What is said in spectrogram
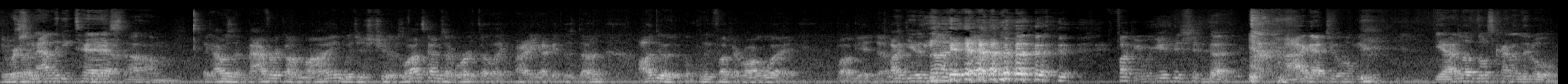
It was like- Personality test. Um, Like I was a maverick on mine, which is true. There's a lot of times at work they're like, all right, you gotta get this done. I'll do it the complete fucking wrong way, but I'll get it done. I'll get it done. Fuck it, we're getting this shit done. I got you, homie. Yeah, I love those kind of little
